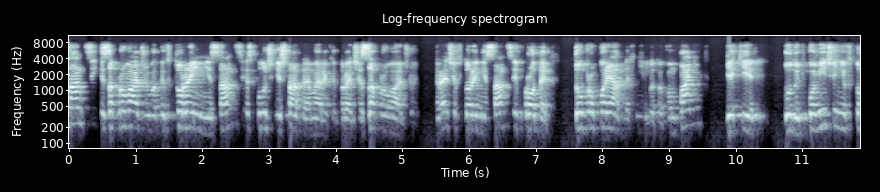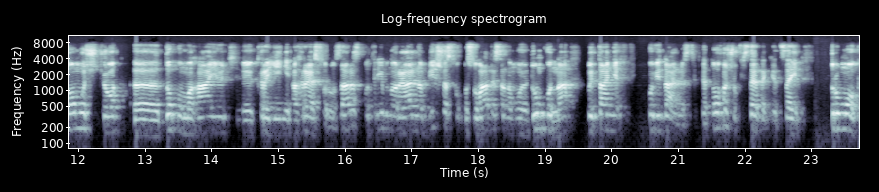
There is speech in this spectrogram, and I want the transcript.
санкцій і запроваджувати вторинні санкції. Сполучені Штати Америки, до речі, запроваджують речі, вторинні санкції проти добропорядних, нібито компаній, які будуть помічені в тому, що е, допомагають е, країні агресору. Зараз потрібно реально більше сфокусуватися, на мою думку, на питаннях відповідальності для того, щоб все таки цей струмок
